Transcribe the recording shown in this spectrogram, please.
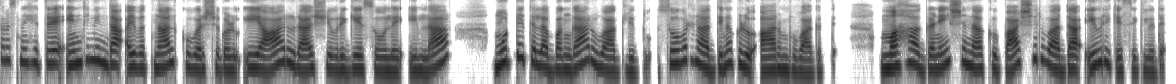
ನಮಸ್ಕಾರ ಸ್ನೇಹಿತರೆ, ಎಂದಿನಿಂದ ಐವತ್ನಾಲ್ಕು ವರ್ಷಗಳು ಈ ಆರು ರಾಶಿಯವರಿಗೆ ಸೋಲೆ ಇಲ್ಲ. ಮುಟ್ಟಿತೆಲ್ಲ ಬಂಗಾರವಾಗ್ಲಿದ್ದು ಸುವರ್ಣ ದಿನಗಳು ಆರಂಭವಾಗುತ್ತೆ. ಮಹಾ ಗಣೇಶನ ಕೃಪಾಶೀರ್ವಾದ ಇವರಿಗೆ ಸಿಗಲಿದೆ.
